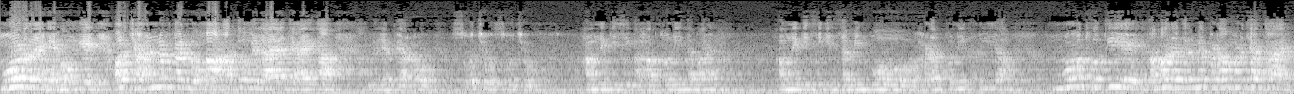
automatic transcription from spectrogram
موڑ رہے ہوں گے اور جہنم کا لوہا ہاتھوں میں لایا جائے گا۔ میرے پیارو، سوچو سوچو۔ ہم نے کسی کا ہاتھ تو نہیں دبایا۔ ہم نے کسی کی زمین کو ہڑپ تو نہیں کر لیا۔ موت ہوتی ہے۔ ہمارے گھر میں بڑا مر جاتا ہے۔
